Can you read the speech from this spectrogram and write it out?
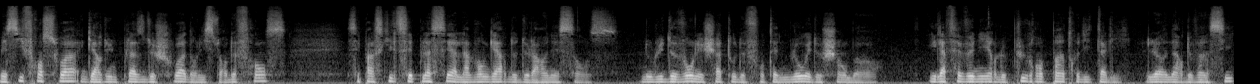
Mais si François garde une place de choix dans l'histoire de France, c'est parce qu'il s'est placé à l'avant-garde de la Renaissance. Nous lui devons les châteaux de Fontainebleau et de Chambord. Il a fait venir le plus grand peintre d'Italie, Léonard de Vinci,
